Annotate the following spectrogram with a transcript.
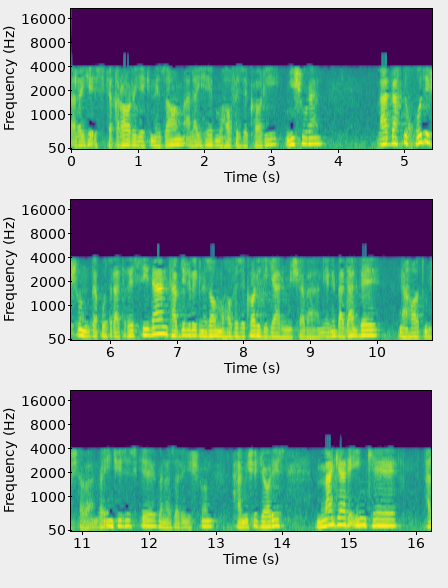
علیه استقرار یک نظام علیه محافظه کاری میشورن. بعد وقتی خودشون به قدرت رسیدن تبدیل به یک نظام محافظه کاری دیگر می‌شوند. یعنی بدل به نهاد می‌شوند. و این چیزی است که به نظر ایشون همیشه جاری است. مگر اینکه از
